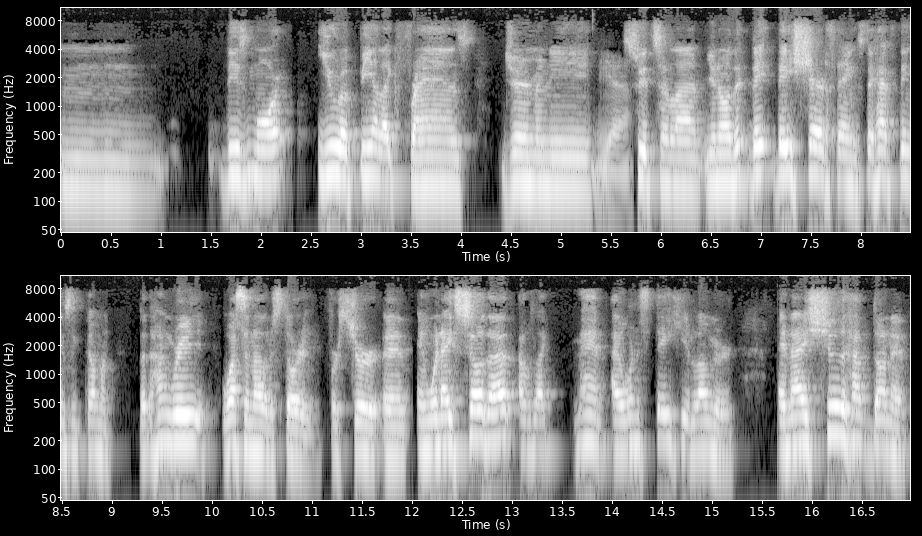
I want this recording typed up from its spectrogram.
um, these more European, like France, Germany, yeah. Switzerland. You know, they, they, they share things. They have things in common. But Hungary was another story for sure. And and when I saw that, I was like, man, I want to stay here longer. And I should have done it,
